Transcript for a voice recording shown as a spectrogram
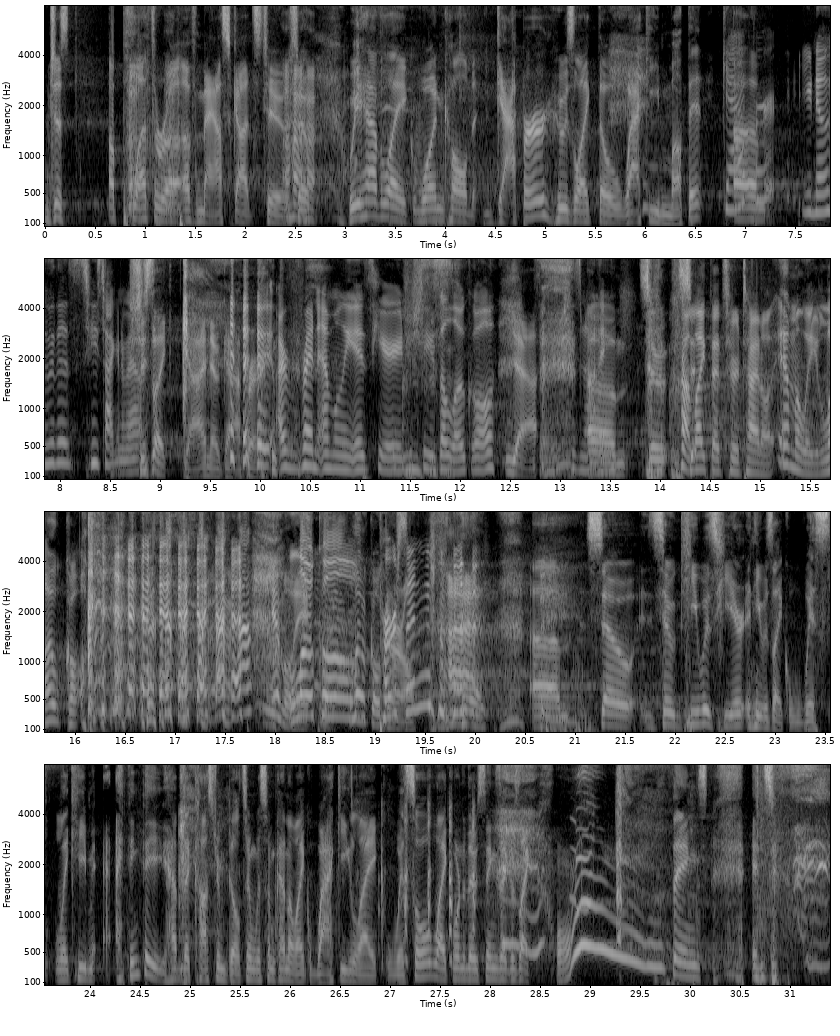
just a plethora of mascots too. So we have like one called Gapper, who's like the wacky Muppet. Gapper, Um, you know who this he's talking about? she's like, yeah, I know Gapper. Our friend Emily is here, and she's a local. yeah. She's nodding. Um, so, I like that's her title, Emily Local. Emily, Local local girl. person. So so he was here and he was like whistle like he I think they had the costume built in with some kind of like wacky like whistle like one of those things that goes like things and so he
